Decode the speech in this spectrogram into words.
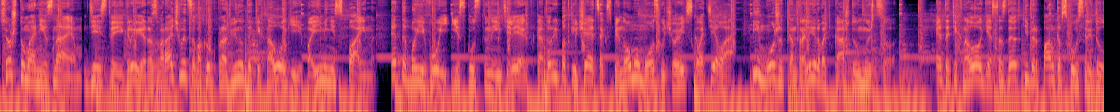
Все, что мы о ней знаем, действие игры разворачивается вокруг продвинутой технологии по имени Spine. Это боевой искусственный интеллект, который подключается к спинному мозгу человеческого тела и может контролировать каждую мышцу. Эта технология создает киберпанковскую среду.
